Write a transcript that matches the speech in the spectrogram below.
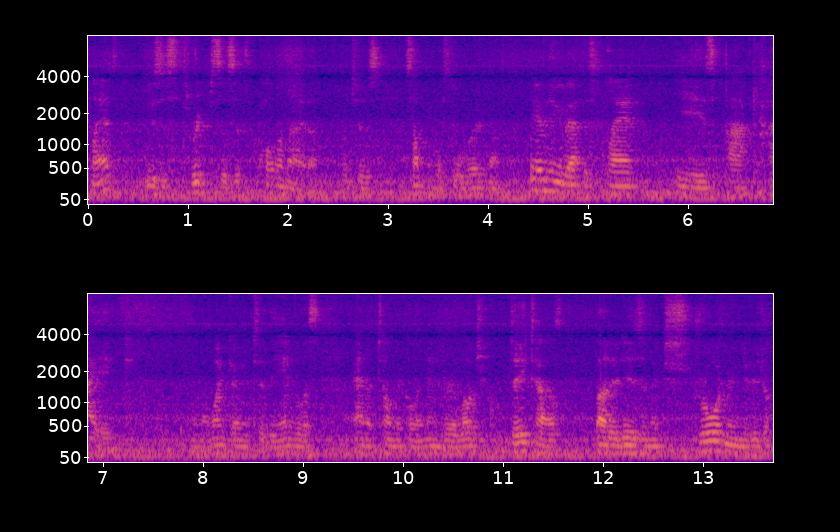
plants, uses thrips as its pollinator, which is something we're still working on. Everything about this plant is archaic. And I won't go into the endless anatomical and embryological details, but it is an extraordinary individual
